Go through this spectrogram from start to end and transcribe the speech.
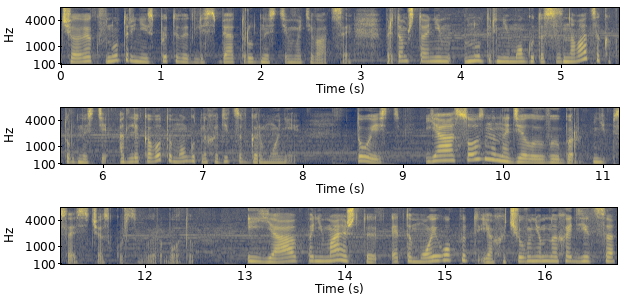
человек внутренне испытывает для себя трудности в мотивации. При том, что они внутренне могут осознаваться как трудности, а для кого-то могут находиться в гармонии. То есть я осознанно делаю выбор не писать сейчас курсовую работу. И я понимаю, что это мой опыт, я хочу в нем находиться,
